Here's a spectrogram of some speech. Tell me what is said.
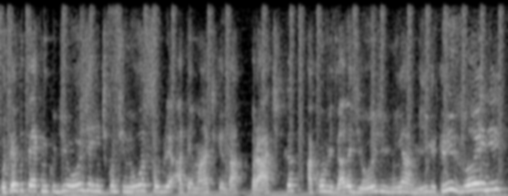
O Tempo Técnico de hoje a gente continua sobre a temática da prática. A convidada de hoje, minha amiga Cris Lane.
